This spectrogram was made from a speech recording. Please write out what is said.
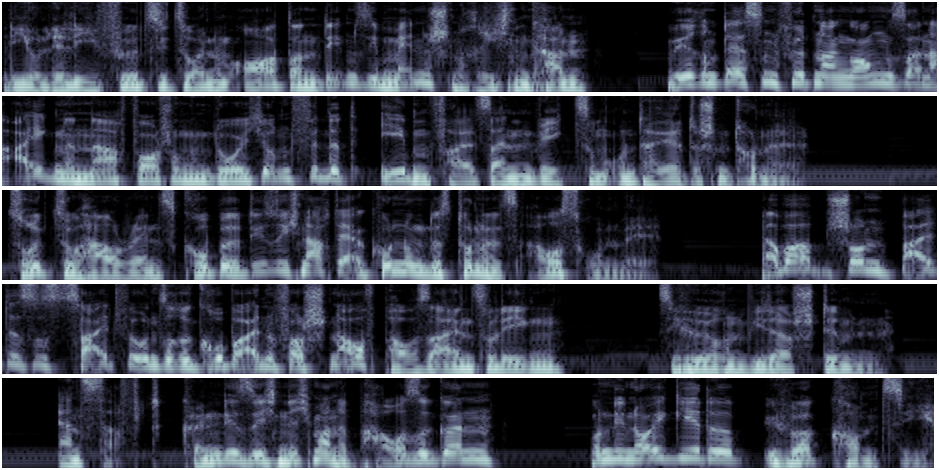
Leo Lilly führt sie zu einem Ort, an dem sie Menschen riechen kann. Währenddessen führt Nangong seine eigenen Nachforschungen durch und findet ebenfalls seinen Weg zum unterirdischen Tunnel. Zurück zu Hao Rens Gruppe, die sich nach der Erkundung des Tunnels ausruhen will. Aber schon bald ist es Zeit für unsere Gruppe eine Verschnaufpause einzulegen. Sie hören wieder Stimmen. Ernsthaft, können die sich nicht mal eine Pause gönnen? Und die Neugierde überkommt sie.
